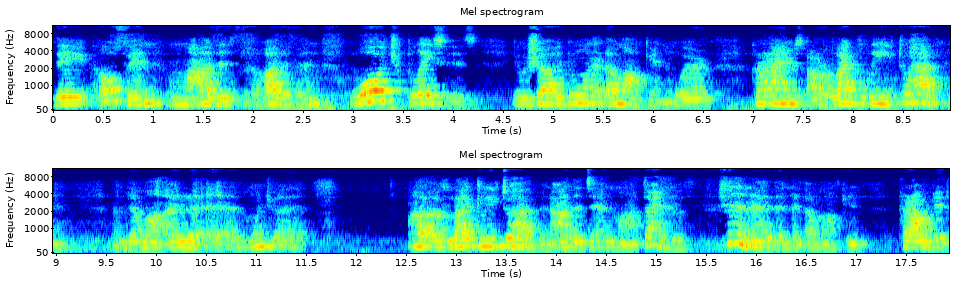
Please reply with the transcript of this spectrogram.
they often غالبا watch places يشاهدون الأماكن where crimes are likely to happen عندما المج... are likely to happen عادة ما تحدث. شنو هذين الأماكن؟ crowded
